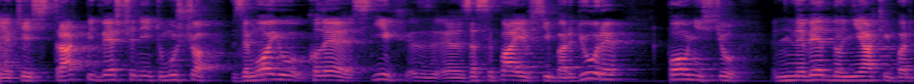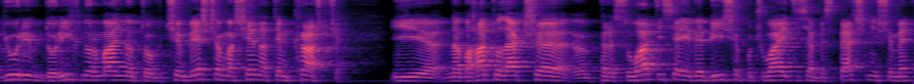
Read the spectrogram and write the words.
якийсь трак підвищений, тому що зимою, коли сніг е, засипає всі бордюри, повністю не видно ніяких бордюрів, доріг нормально, то чим вища машина, тим краще. І е, набагато легше е, пересуватися, і ви більше почуваєтеся безпечнішими,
